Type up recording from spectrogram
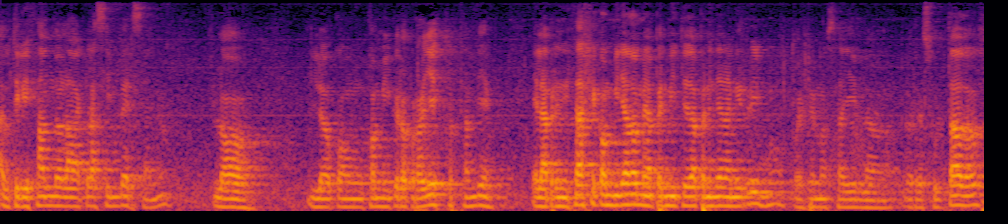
utilizando la clase inversa, ¿no? lo, con, microproyectos también. El aprendizaje combinado me ha permitido aprender a mi ritmo, pues vemos ahí los resultados.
